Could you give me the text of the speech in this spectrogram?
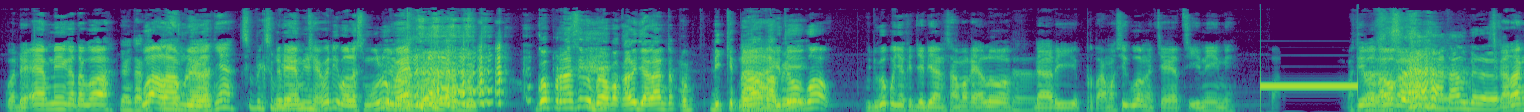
gue DM nih kata gue. Gue alhamdulillahnya nge DM cewek dibalas mulu Iya, men. Gue pernah sih beberapa kali jalan dikit doang Nah tapi itu gue juga punya kejadian sama kayak lo. Hmm. Dari pertama sih gue ngechat si ini nih. Pasti lo tau kan. tahu Sekarang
